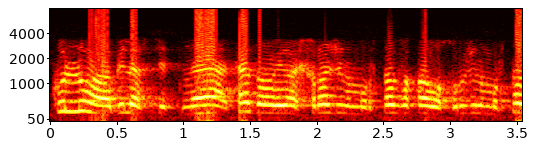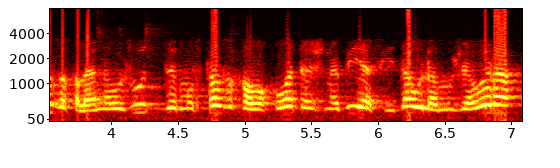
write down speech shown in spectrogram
كلها بلا استثناء تدعو إلى إخراج المرتزقة وخروج المرتزقة لأن وجود مرتزقة وقوات أجنبية في دولة مجاورة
